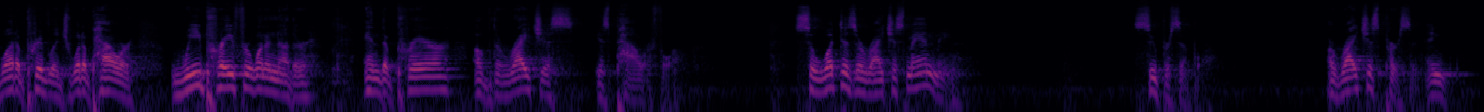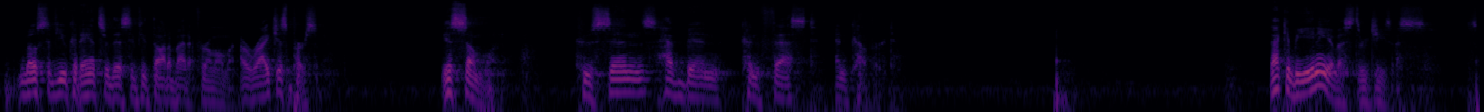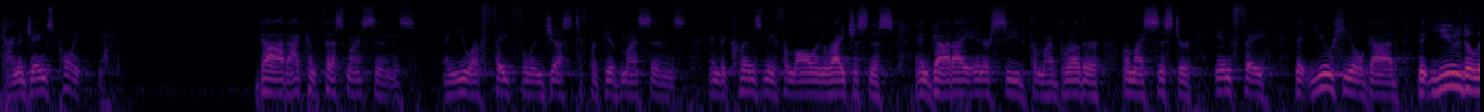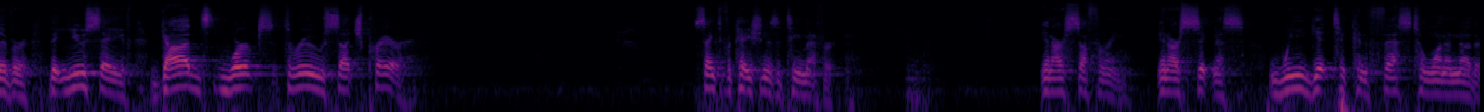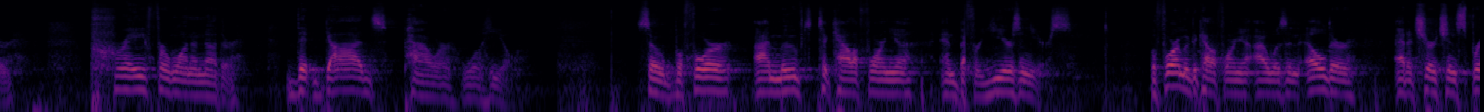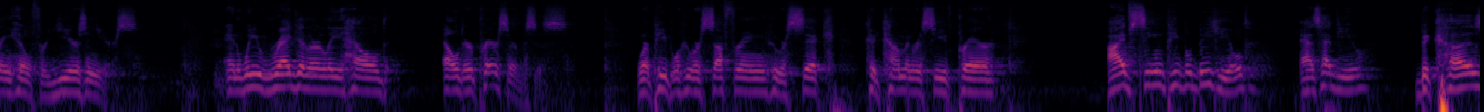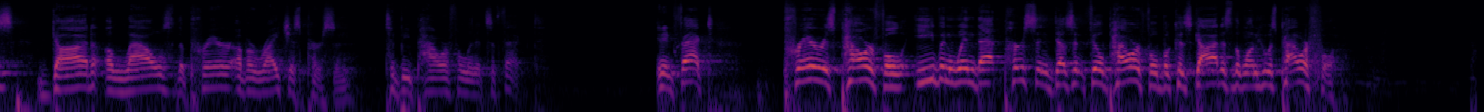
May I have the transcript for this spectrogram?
what a privilege, what a power. We pray for one another, and the prayer of the righteous is powerful. So, what does a righteous man mean? Super simple. A righteous person, and most of you could answer this if you thought about it for a moment. A righteous person is someone whose sins have been confessed and covered. That can be any of us through Jesus. It's kind of James' point. God, I confess my sins and you are faithful and just to forgive my sins and to cleanse me from all unrighteousness. And God, I intercede for my brother or my sister in faith that you heal, God, that you deliver, that you save. God works through such prayer. Sanctification is a team effort. In our suffering, in our sickness, we get to confess to one another, pray for one another that God's power will heal. So before I moved to California, and for years and years, before I moved to California, I was an elder at a church in Spring Hill for years and years. And we regularly held elder prayer services where people who were suffering, who were sick, could come and receive prayer. I've seen people be healed, as have you, because God allows the prayer of a righteous person to be powerful in its effect. And in fact, prayer is powerful even when that person doesn't feel powerful because God is the one who is powerful.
